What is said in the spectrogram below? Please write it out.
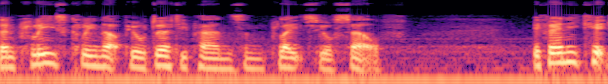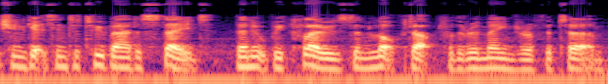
then please clean up your dirty pans and plates yourself. If any kitchen gets into too bad a state, then it will be closed and locked up for the remainder of the term.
